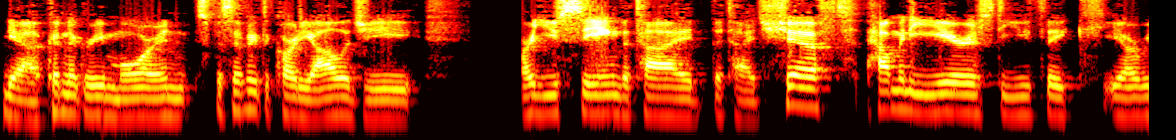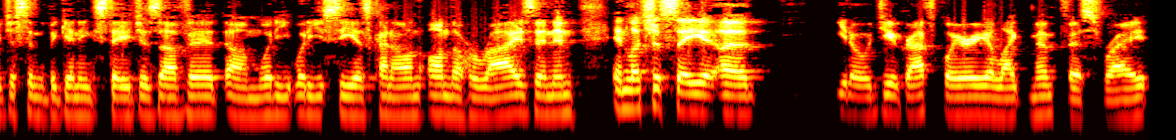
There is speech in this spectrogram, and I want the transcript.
Yeah, I couldn't agree more. And specific to cardiology, are you seeing the tide the tide shift? How many years do you think you know, are we just in the beginning stages of it? Um, what do you what do you see as kind of on, on the horizon? And and let's just say uh, you know, a geographical area like Memphis, right?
